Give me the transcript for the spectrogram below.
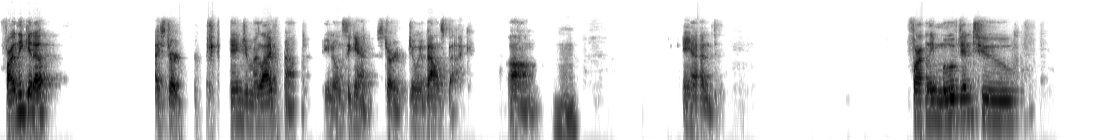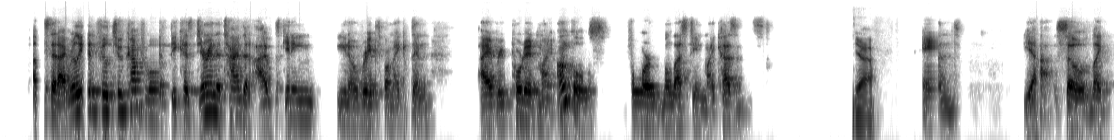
finally, get up. I start changing my life around. You know, once again, start doing bounce back. Um, hmm and finally moved into a place that I really didn't feel too comfortable with because during the time that I was getting, you know, raped by my cousin, I reported my uncles for molesting my cousins. Yeah. And yeah, so like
